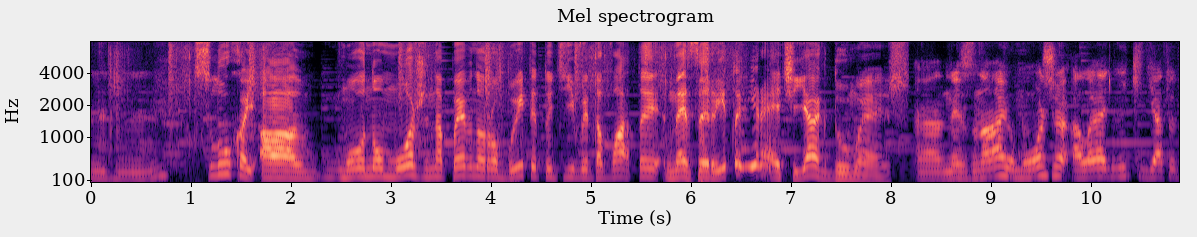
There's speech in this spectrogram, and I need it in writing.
Угу. Слухай, а воно може напевно робити тоді видавати незеритові речі, як думаєш? Е, не знаю, може, але Нікі, я тут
